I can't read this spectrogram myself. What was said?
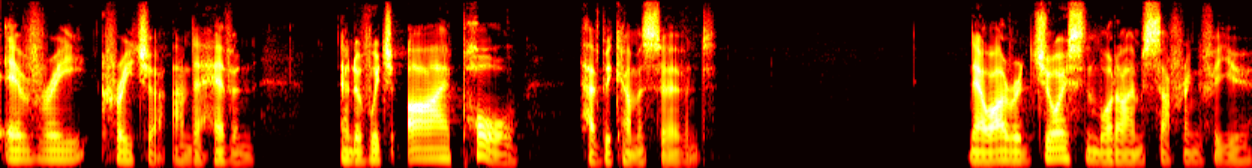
every creature under heaven, and of which I, Paul, have become a servant. Now I rejoice in what I am suffering for you,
